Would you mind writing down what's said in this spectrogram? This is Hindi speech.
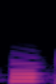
Thank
